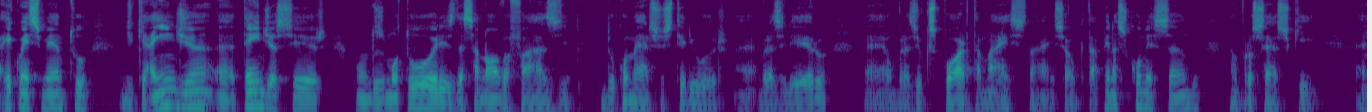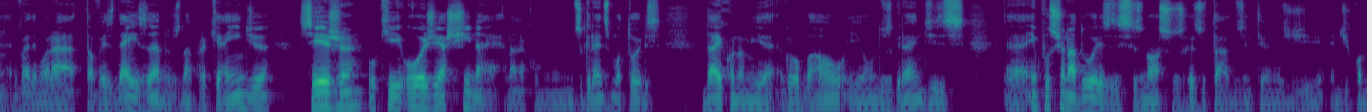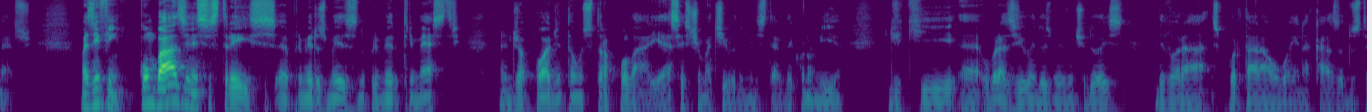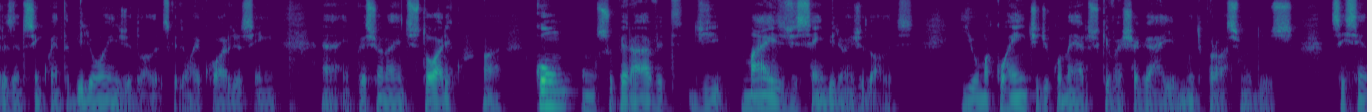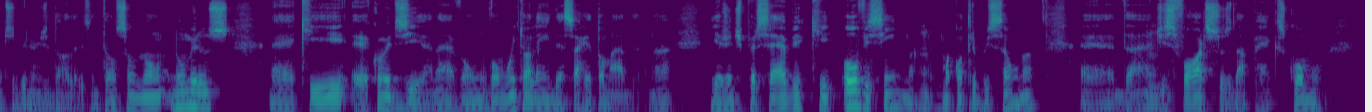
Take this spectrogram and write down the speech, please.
reconhecimento de que a Índia tende a ser um dos motores dessa nova fase do comércio exterior é, brasileiro, é um Brasil que exporta mais, né? isso é algo que está apenas começando, é um processo que é, vai demorar talvez 10 anos né, para que a Índia seja o que hoje a China é, né, como um dos grandes motores da economia global e um dos grandes é, impulsionadores desses nossos resultados em termos de, de comércio. Mas, enfim, com base nesses três primeiros meses no primeiro trimestre, a gente já pode então extrapolar, e essa é a estimativa do Ministério da Economia, de que uh, o Brasil em 2022 deverá exportar algo aí na casa dos 350 bilhões de dólares, quer dizer, um recorde assim uh, impressionante, histórico, é? com um superávit de mais de 100 bilhões de dólares e uma corrente de comércio que vai chegar aí muito próximo dos 600 bilhões de dólares. Então são números é, que, é, como eu dizia, né, vão, vão muito além dessa retomada. Né? E a gente percebe que houve sim uma, uhum. uma contribuição né, é, da, uhum. de esforços da Apex, como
